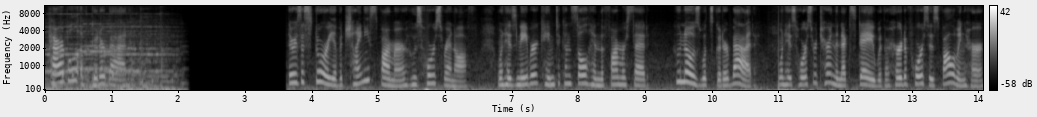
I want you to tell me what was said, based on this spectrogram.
parable of good or bad. There is a story of a Chinese farmer whose horse ran off. When his neighbor came to console him, the farmer said, Who knows what's good or bad? When his horse returned the next day with a herd of horses following her,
